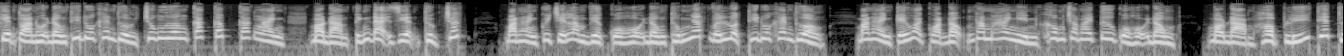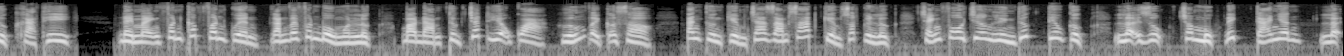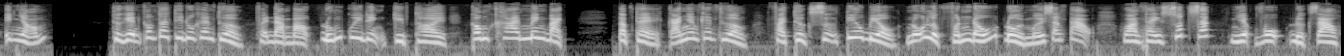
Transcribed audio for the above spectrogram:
kiện toàn hội đồng thi đua khen thưởng trung ương các cấp các ngành bảo đảm tính đại diện thực chất ban hành quy chế làm việc của hội đồng thống nhất với luật thi đua khen thưởng ban hành kế hoạch hoạt động năm 2024 của hội đồng bảo đảm hợp lý thiết thực khả thi đẩy mạnh phân cấp phân quyền gắn với phân bổ nguồn lực bảo đảm thực chất hiệu quả hướng về cơ sở tăng cường kiểm tra giám sát kiểm soát quyền lực tránh phô trương hình thức tiêu cực lợi dụng cho mục đích cá nhân lợi ích nhóm thực hiện công tác thi đua khen thưởng phải đảm bảo đúng quy định kịp thời, công khai minh bạch. Tập thể cá nhân khen thưởng phải thực sự tiêu biểu, nỗ lực phấn đấu, đổi mới sáng tạo, hoàn thành xuất sắc nhiệm vụ được giao.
